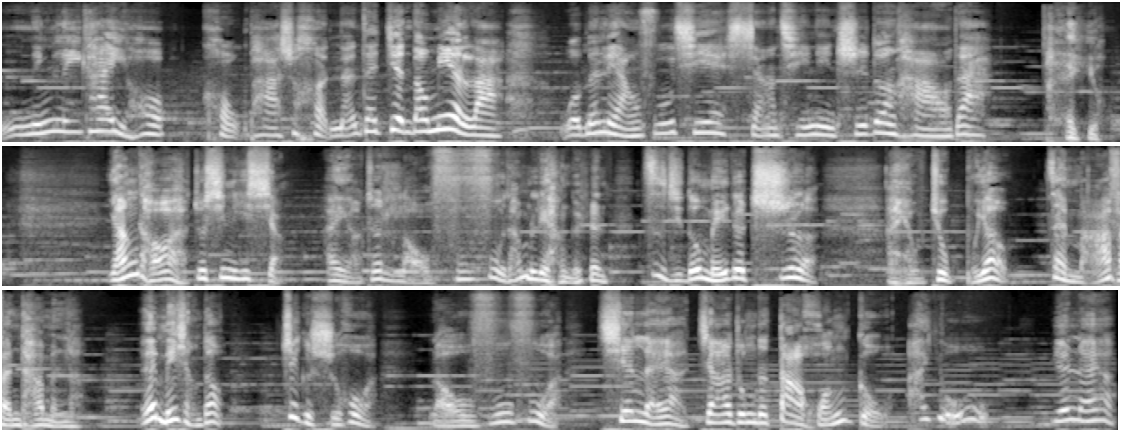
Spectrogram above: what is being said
您离开以后，恐怕是很难再见到面啦。我们两夫妻想请你吃顿好的。”哎呦，杨桃啊，就心里想：“哎呀，这老夫妇他们两个人自己都没得吃了，哎呦，就不要再麻烦他们了。”哎，没想到这个时候啊。老夫妇啊，牵来啊家中的大黄狗。哎呦，原来啊，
